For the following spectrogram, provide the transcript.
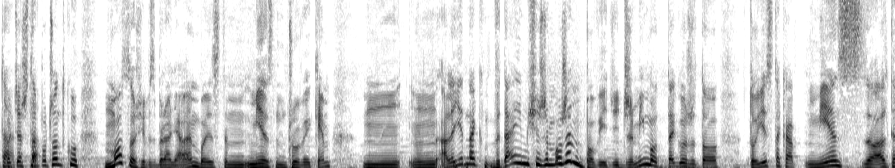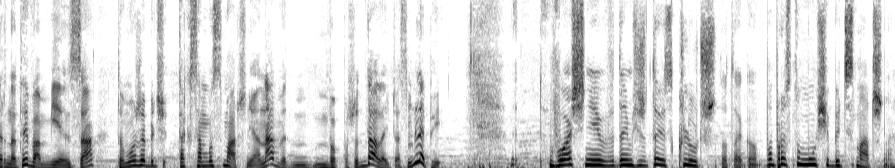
Tak, Chociaż na tak. początku mocno się wzbraniałem, bo jestem mięsnym człowiekiem, mm, mm, ale jednak wydaje mi się, że możemy powiedzieć, że mimo tego, że to, to jest taka mięso, alternatywa mięsa, to może być tak samo smacznie, a nawet, bo poszedł dalej, czasem lepiej. Właśnie wydaje mi się, że to jest klucz do tego. Po prostu musi być smaczne.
